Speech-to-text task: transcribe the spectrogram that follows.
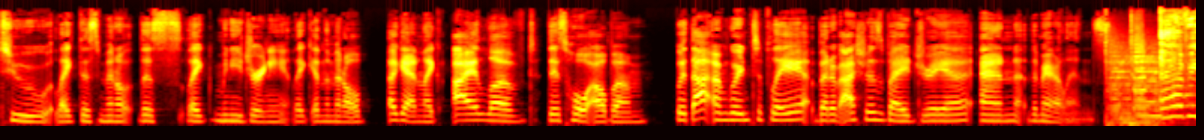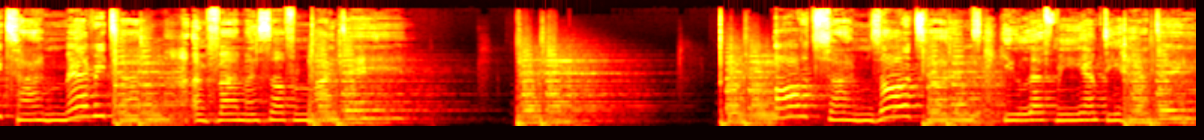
to like this middle, this like mini journey, like in the middle. Again, like I loved this whole album. With that, I'm going to play Bed of Ashes by Drea and the Marilyns. Every time, every time I find myself reminded All the times, all the times you left me empty handed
